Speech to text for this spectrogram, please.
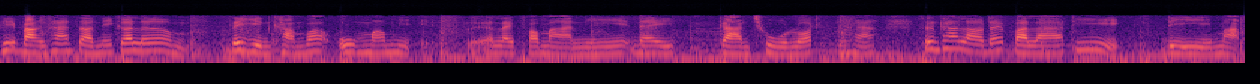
ที่บางท่านตอนนี้ก็เริ่มได้ยินคำว่าอูมามิหรืออะไรประมาณนี้ในการชูรสนะคะซึ่งถ้าเราได้ปลาร้าที่ดีหมัก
